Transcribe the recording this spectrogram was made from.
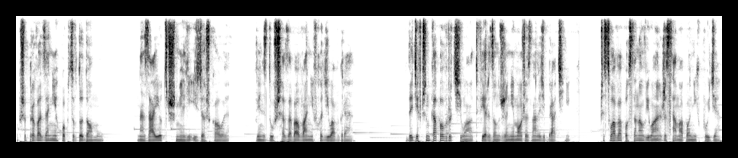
o przyprowadzenie chłopców do domu. Nazajutrz mieli iść do szkoły, więc dłuższa zabawa nie wchodziła w grę. Gdy dziewczynka powróciła, twierdząc, że nie może znaleźć braci, Czesława postanowiła, że sama po nich pójdzie.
